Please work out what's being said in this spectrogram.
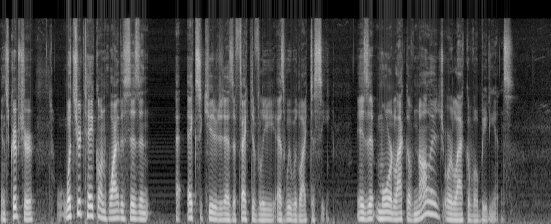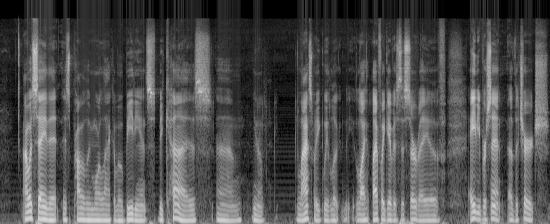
in scripture. What's your take on why this isn't uh, executed as effectively as we would like to see? Is it more lack of knowledge or lack of obedience? I would say that it's probably more lack of obedience because, um, you know, last week we looked, Lifeway gave us this survey of 80% of the church,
